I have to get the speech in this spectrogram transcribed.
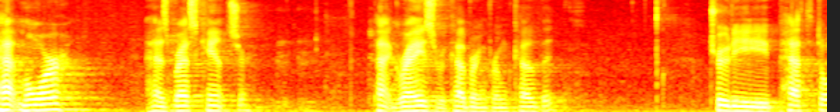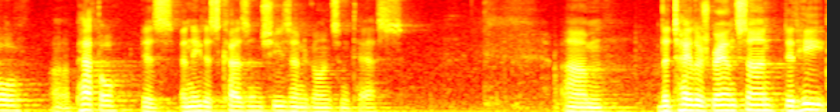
Pat Moore has breast cancer. Pat Gray's recovering from COVID. Trudy Pethel, uh, Pethel is Anita's cousin. She's undergoing some tests. Um, the Taylor's grandson, did he,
